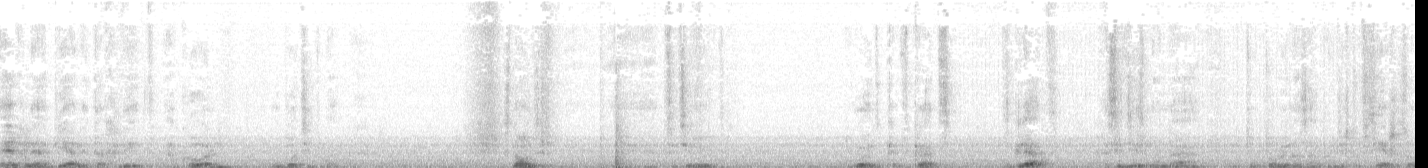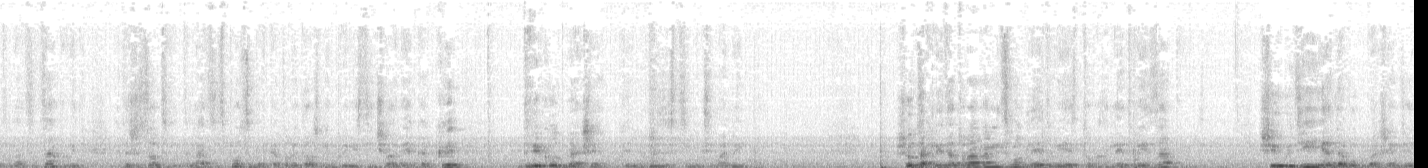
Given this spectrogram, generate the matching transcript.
איך להגיע לתכלית הכל ובו תדבק. Снова цитирует, приводит вкратце взгляд хасидизма на Тору и на заповеди, что все 613 заповедей – это 613 способов, которые должны привести человека к двикут башем, к близости максимальной. Что тахлита Тура Вамицмот? Для этого есть Тура, для этого есть заповедь. Шиуди е давук башем для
